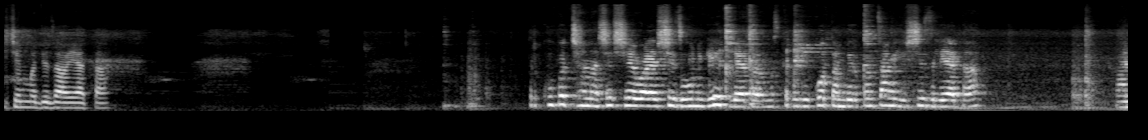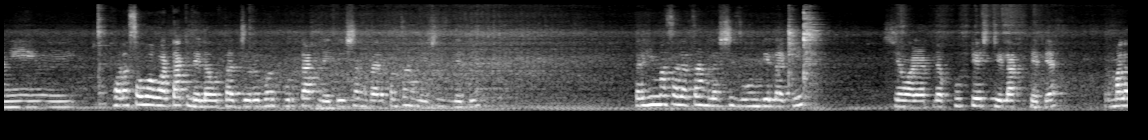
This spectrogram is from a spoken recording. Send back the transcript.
किचनमध्ये जाऊया आता. खूपच छान अशा शेवाळ्या शिजवून घेतल्या आता मस्तपैकी कोथिंबीर पण चांगली शिजली आता. आणि थोडासा ओवा टाकलेला होता जिरं भरपूर टाकले ते शेंगदाणे पण चांगले शिजले ते. तर ही मसाला चांगला शिजवून दिला की शेवाळ्या आपल्या खूप टेस्टी लागते त्या. तर मला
